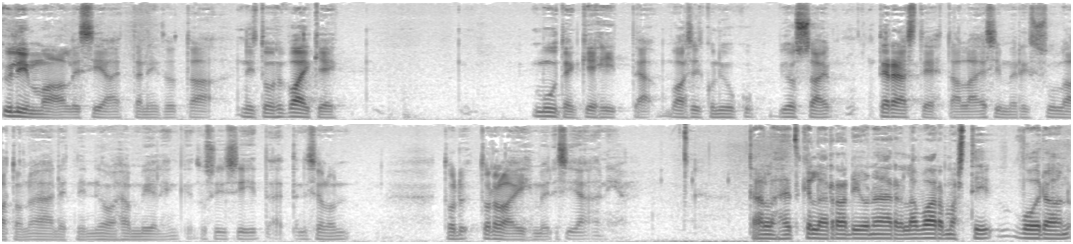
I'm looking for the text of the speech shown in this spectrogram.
ylimaallisia, että niin tota, niitä on vaikea muuten kehittää, vaan sitten kun joku, jossain terästehtaalla esimerkiksi sulaton äänet, niin ne on ihan mielenkiintoisia siitä, että niin siellä on todella ihmeellisiä ääniä. Tällä hetkellä radion äärellä varmasti voidaan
